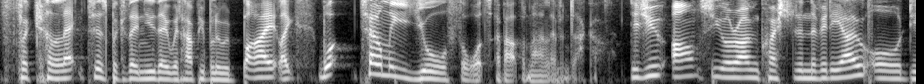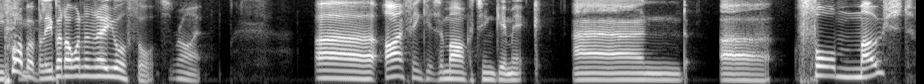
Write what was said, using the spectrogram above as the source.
for collectors because they knew they would have people who would buy it? Like, what? Tell me your thoughts about the 911 Dakar. Did you answer your own question in the video, or did you- Probably, but I want to know your thoughts. Right. Uh, I think it's a marketing gimmick, and uh, for most,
